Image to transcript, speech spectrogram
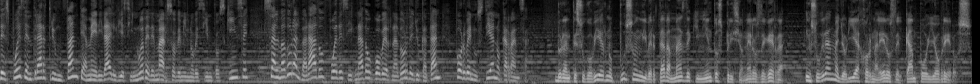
Después de entrar triunfante a Mérida el 19 de marzo de 1915, Salvador Alvarado fue designado gobernador de Yucatán por Venustiano Carranza. Durante su gobierno puso en libertad a más de 500 prisioneros de guerra, en su gran mayoría jornaleros del campo y obreros.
